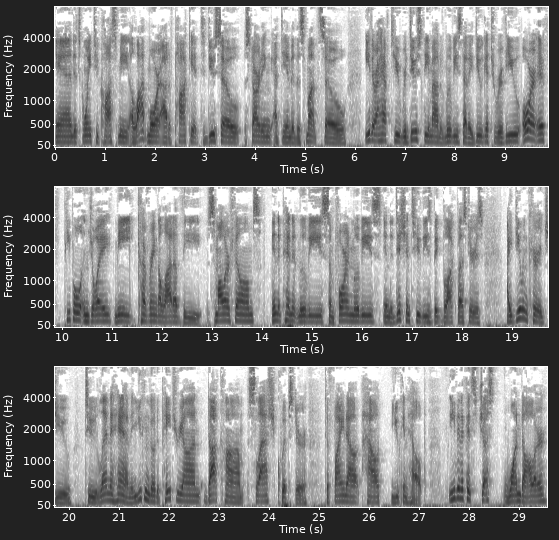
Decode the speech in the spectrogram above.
and it's going to cost me a lot more out of pocket to do so starting at the end of this month. So either I have to reduce the amount of movies that I do get to review, or if people enjoy me covering a lot of the smaller films, independent movies, some foreign movies, in addition to these big blockbusters, I do encourage you to lend a hand and you can go to patreon.com slash qwipster to find out how you can help even if it's just one dollar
